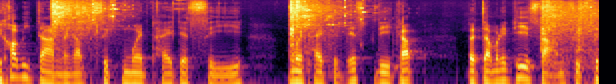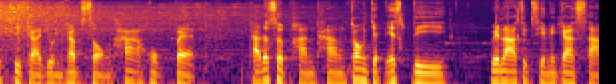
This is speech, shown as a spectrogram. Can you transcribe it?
ิเคราะห์วิจารณ์นะครับศึกมวยไทยเจ็ดสี มวยไทยเจ็ด SD ครับ ประจำวันที่ 30 พฤศจิกายนครับ 2568 ถ่ายทอดสดผ่านทางช่อง 7 SD เวลา 14นาฬิกา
